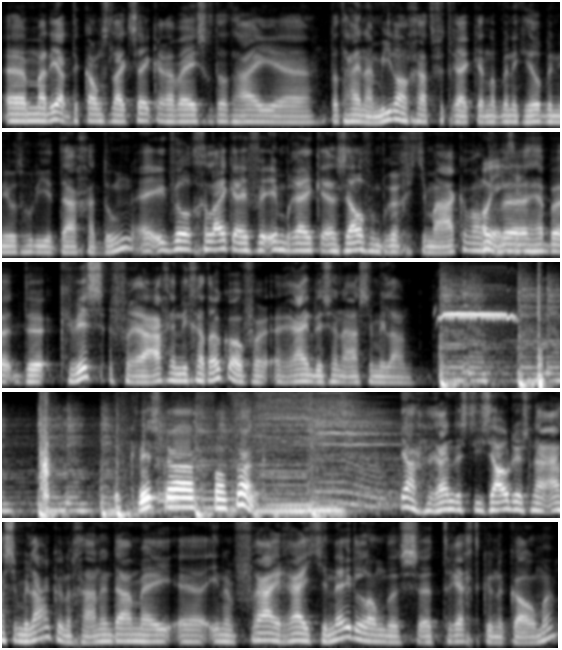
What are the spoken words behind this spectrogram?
Uh, maar ja, de kans lijkt zeker aanwezig dat hij, uh, dat hij naar Milan gaat vertrekken. En dan ben ik heel benieuwd hoe hij het daar gaat doen. Uh, ik wil gelijk even inbreken en zelf een bruggetje maken. Want oh, we hebben de quizvraag en die gaat ook over Reinders en AC Milan. De quizvraag van Frank. Ja, Reinders die zou dus naar AC Milan kunnen gaan en daarmee uh, in een fraai rijtje Nederlanders uh, terecht kunnen komen.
